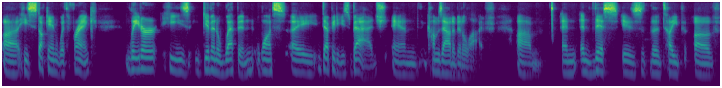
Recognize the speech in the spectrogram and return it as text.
Uh, he's stuck in with Frank. Later, he's given a weapon, wants a deputy's badge, and comes out of it alive. Um, and and this is the type of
